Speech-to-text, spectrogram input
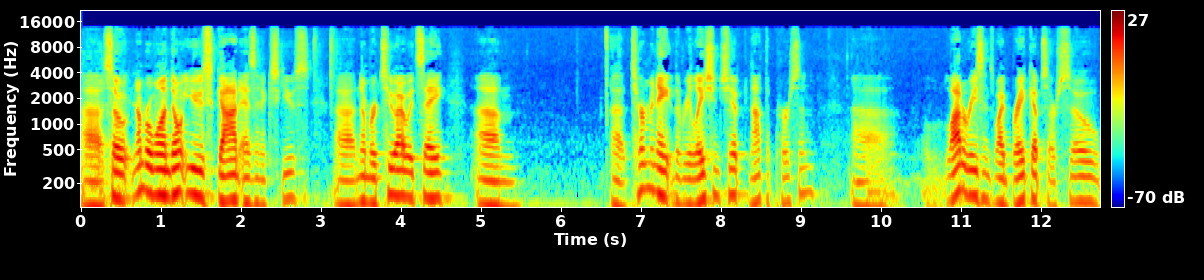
Uh, so, number one, don't use God as an excuse. Uh, number two, I would say, um, uh, terminate the relationship, not the person. A lot of reasons why breakups are so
